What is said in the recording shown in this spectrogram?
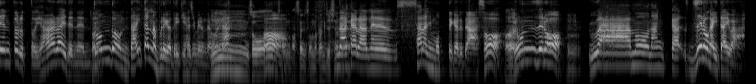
点取ると和らいでね、どんどん大胆なプレーができ始めるんだよこれな。うんそう。ああそんまさにそんな感じでしたね。だからねさらに持ってかれてあそう、はい。4-0うん。うわーもうなんかゼロが痛いわ。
